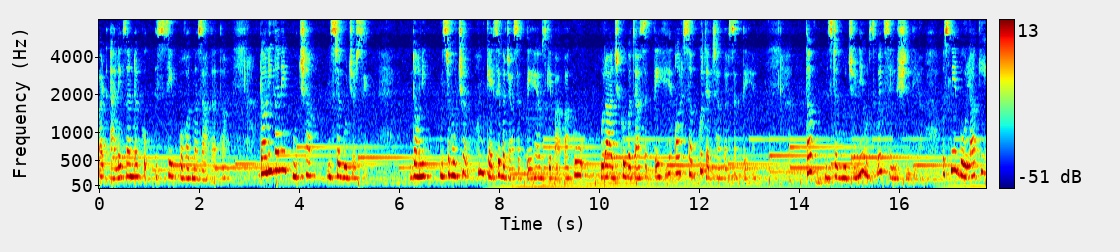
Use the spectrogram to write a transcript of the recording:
बट अलेक्जेंडर को इससे बहुत मज़ा आता था। डोनिका ने पूछा, मिस्टर बूचर से डॉनी, मिस्टर बूचर हम कैसे बचा सकते हैं उसके पापा को राज को बचा सकते हैं और सब कुछ अच्छा कर सकते हैं? तब मिस्टर बूचर ने उसको एक सोल्यूशन दिया। उसने बोला कि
